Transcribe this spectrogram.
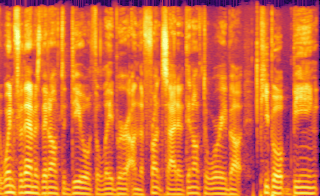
the win for them is they don't have to deal with the labor on the front side of it. They don't have to worry about people being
